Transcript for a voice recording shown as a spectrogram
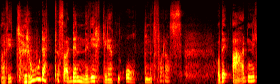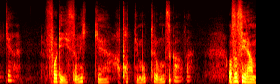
Når vi tror dette, så er denne virkeligheten åpnet for oss. Og det er den ikke for de som ikke har tatt imot troens gave. Og så sier han,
